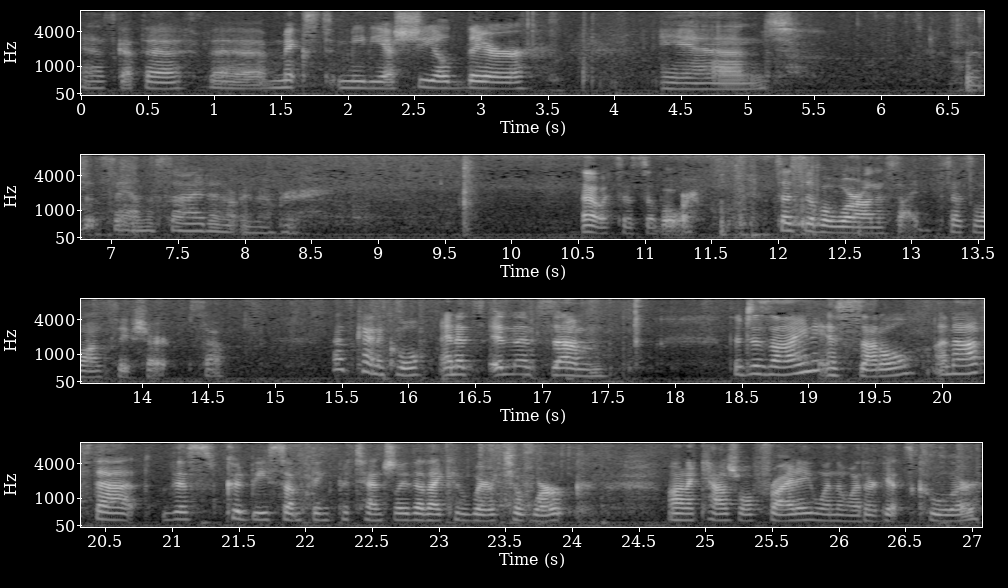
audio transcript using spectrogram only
And it's got the, the mixed media shield there. And what does it say on the side? I don't remember. Oh, it says Civil War. It says Civil War on the side. It's a long sleeve shirt. So that's kind of cool. And it's and it's um the design is subtle enough that this could be something potentially that I could wear to work on a casual Friday when the weather gets cooler.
